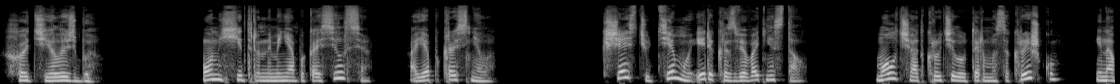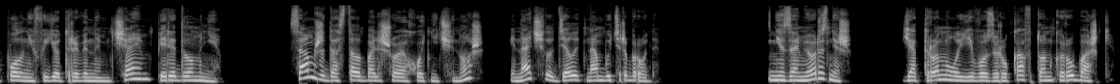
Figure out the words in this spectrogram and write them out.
«Хотелось бы». Он хитро на меня покосился, а я покраснела. К счастью, тему Эрик развивать не стал. Молча открутил у термоса крышку и, наполнив ее травяным чаем, передал мне. Сам же достал большой охотничий нож и начал делать нам бутерброды. «Не замерзнешь?» Я тронула его за рукав тонкой рубашки.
